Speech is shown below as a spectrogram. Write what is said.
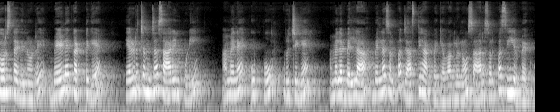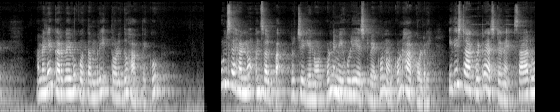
ತೋರಿಸ್ತಾ ಇದ್ದೀನಿ ನೋಡಿರಿ. ಬೇಳೆ ಕಟ್ಟಿಗೆ ಎರಡು ಚಮಚ ಸಾರಿನ ಪುಡಿ, ಆಮೇಲೆ ಉಪ್ಪು, ರುಚಿಗೆ, ಆಮೇಲೆ ಬೆಲ್ಲ. ಬೆಲ್ಲ ಸ್ವಲ್ಪ ಜಾಸ್ತಿ ಹಾಕಬೇಕು ಯಾವಾಗಲೂ ಸಾರು ಸ್ವಲ್ಪ ಸಿಹಿ ಇರಬೇಕು. ಆಮೇಲೆ ಕರಿಬೇವು, ಕೊತ್ತಂಬರಿ ತೊಳೆದು ಹಾಕಬೇಕು. ಹುಣಸೆ ಹಣ್ಣು ಒಂದು ಸ್ವಲ್ಪ ರುಚಿಗೆ ನೋಡ್ಕೊಂಡು ನಿಮಗೆ ಹುಳಿ ಎಷ್ಟು ಬೇಕೋ ನೋಡ್ಕೊಂಡು ಹಾಕ್ಕೊಳ್ರಿ. ಇದಿಷ್ಟು ಹಾಕ್ಬಿಟ್ರೆ ಅಷ್ಟೇ ಸಾರು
